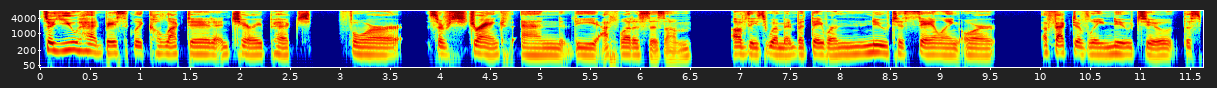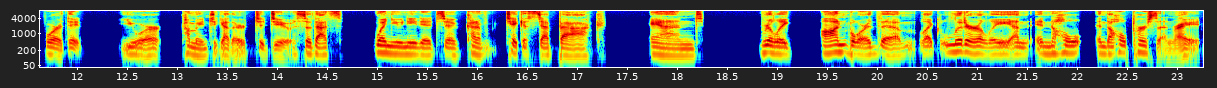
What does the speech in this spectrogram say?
So you had basically collected and cherry picked for sort of strength and the athleticism of these women, but they were new to sailing or effectively new to the sport that you were coming together to do. So that's when you needed to kind of take a step back and really onboard them like literally and in whole in the whole person right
